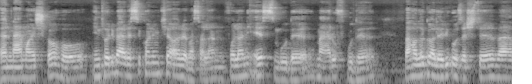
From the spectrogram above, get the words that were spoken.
نمایشگاه رو اینطوری بررسی کنیم که آره مثلا فلانی اسم بوده معروف بوده و حالا گالری گذاشته و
